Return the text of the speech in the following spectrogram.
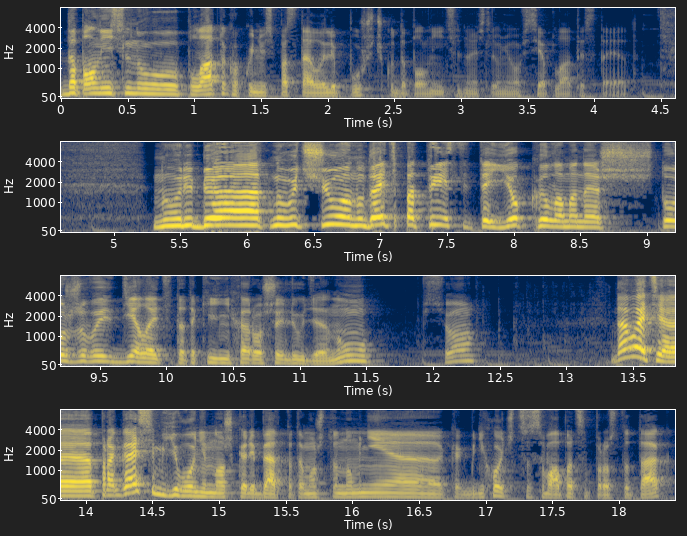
дополнительную плату какую-нибудь поставил или пушечку дополнительную, если у него все платы стоят. Ну, ребят, ну вы чё? Ну дайте потестить-то, ёкаламане, что же вы делаете-то, такие нехорошие люди? Ну, все. Давайте э, прогасим его немножко, ребят, потому что, ну, мне как бы не хочется свапаться просто так.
